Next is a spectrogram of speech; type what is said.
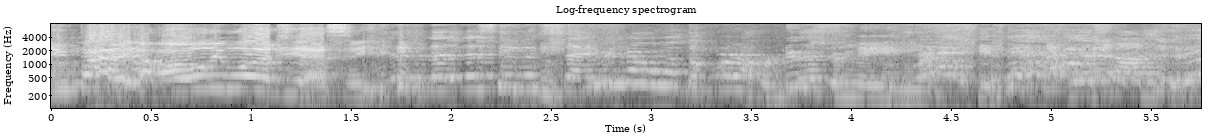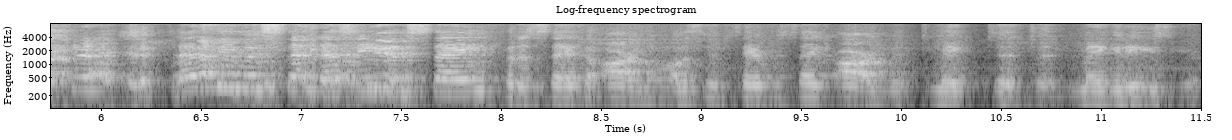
You probably the only one, Jesse. Let, let, us even say. You know what the word producer means, right? Yes, yes, I do. Let's even say. Let's even say, for the sake of argument, let's even say for the sake of argument to make to, to make it easier.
